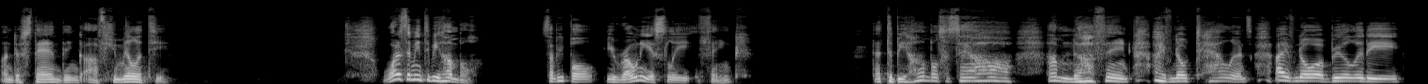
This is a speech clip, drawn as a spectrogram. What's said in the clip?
understanding of humility. What does it mean to be humble? Some people erroneously think that to be humble is to say, Oh, I'm nothing. I have no talents. I have no ability.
